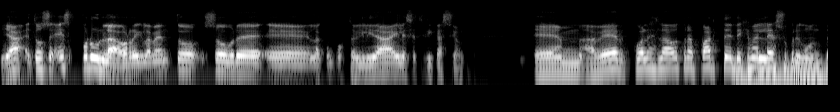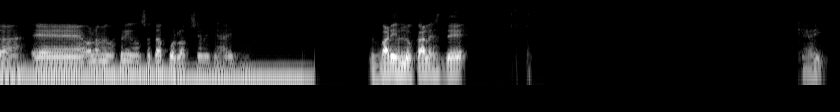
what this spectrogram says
¿Ya? Entonces, es por un lado, reglamento sobre eh, la compostabilidad y la certificación. Em, a ver, ¿cuál es la otra parte? Déjeme leer su pregunta. Eh, hola, me gustaría consultar por las opciones que hay en varios locales de... ¿Qué hay?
